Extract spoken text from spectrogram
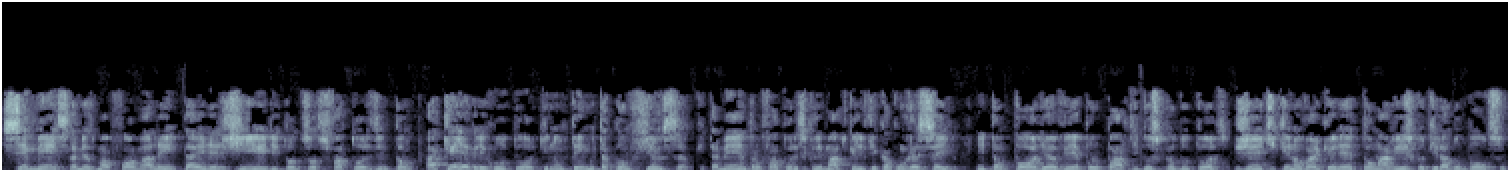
sementes da mesma forma, além da energia e de todos os outros fatores. Então, aquele agricultor que não tem muita confiança, que também entra o fatores climáticos, ele fica com receio. Então pode haver, por parte dos produtores, gente que não vai querer tomar risco, tirar do bolso.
